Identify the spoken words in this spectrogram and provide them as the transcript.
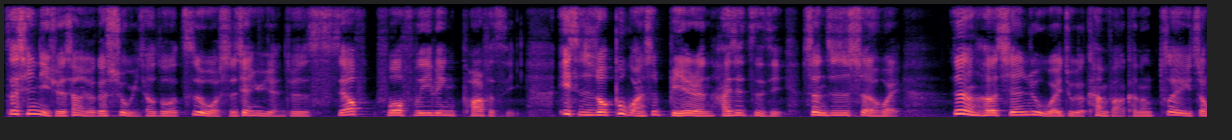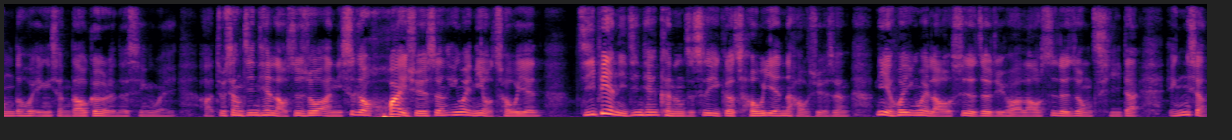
在心理学上有一个术语叫做自我实现预言，就是 self-fulfilling prophecy，意思是说，不管是别人还是自己，甚至是社会。任何先入为主的看法，可能最终都会影响到个人的行为啊！就像今天老师说啊，你是个坏学生，因为你有抽烟。即便你今天可能只是一个抽烟的好学生，你也会因为老师的这句话、老师的这种期待，影响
